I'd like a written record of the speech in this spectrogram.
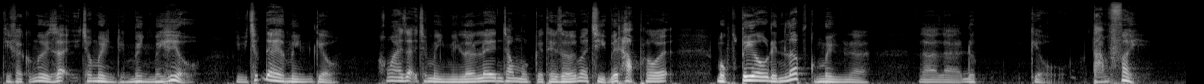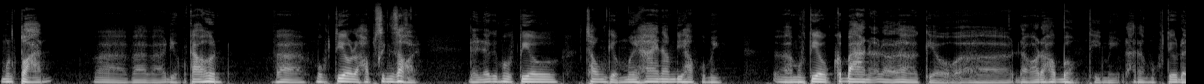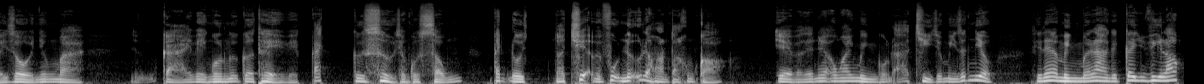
thì phải có người dạy cho mình thì mình mới hiểu. Vì trước đây là mình kiểu không ai dạy cho mình mình lớn lên trong một cái thế giới mà chỉ biết học thôi ấy. mục tiêu đến lớp của mình là là là được kiểu 8 phẩy môn toán và và và điểm cao hơn. Và mục tiêu là học sinh giỏi. Đấy là cái mục tiêu trong kiểu 12 năm đi học của mình. Và mục tiêu cấp 3 nữa đó là kiểu uh, đó có học bổng thì mình đã được mục tiêu đấy rồi. Nhưng mà những cái về ngôn ngữ cơ thể về cách cư xử trong cuộc sống cách đối nói chuyện với phụ nữ là hoàn toàn không có. Yeah, và thế nên ông anh mình cũng đã chỉ cho mình rất nhiều. Thế nên là mình mới làm cái kênh vlog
